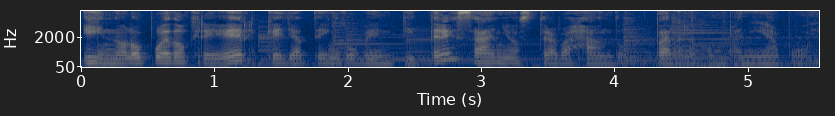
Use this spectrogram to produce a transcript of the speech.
Y no lo puedo creer que ya tengo 23 años trabajando para la compañía Boeing.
